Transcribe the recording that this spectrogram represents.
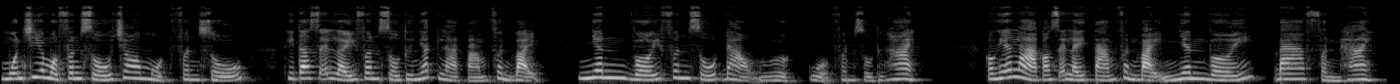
Muốn chia một phân số cho một phân số, thì ta sẽ lấy phân số thứ nhất là 8 phần 7 nhân với phân số đảo ngược của phân số thứ hai. Có nghĩa là con sẽ lấy 8 phần 7 nhân với 3 phần 2.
